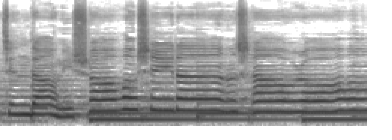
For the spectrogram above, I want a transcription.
见到你熟悉的笑容。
